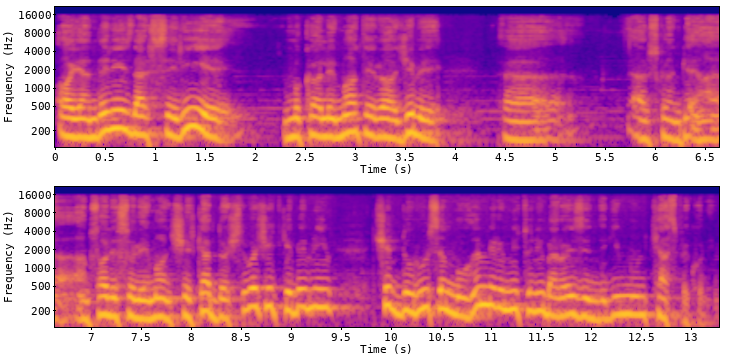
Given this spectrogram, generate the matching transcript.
آینده نیز در سری مکالمات راجب ارز کنم که امثال سلیمان شرکت داشته باشید که ببینیم چه دروس مهمی رو می‌تونیم برای زندگیمون کسب کنیم.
